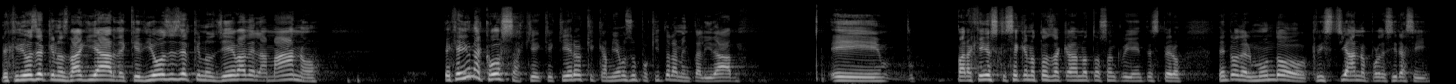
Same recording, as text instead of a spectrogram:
de que Dios es el que nos va a guiar, de que Dios es el que nos lleva de la mano. De que hay una cosa que, quiero que cambiemos un poquito la mentalidad. Eh, para aquellos que sé que no todos acá, no todos son creyentes, pero dentro del mundo cristiano, por decir así,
